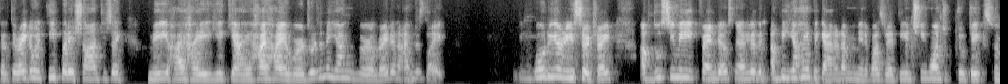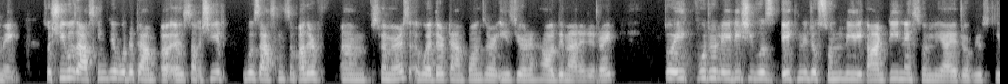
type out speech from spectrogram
کرتے رائٹ اور اتنی پریشان تھی لائک میری ہائی ہائی یہ کیا ہے ہائی ہائی ورڈ اور young girl right and I'm like go to your research right اب دوسری میری ایک فرینڈ ہے اس نے اگلے دن ابھی یہاں پہ کینیڈا میں میرے پاس رہتی ہے she want to take swimming so she was asking کہ وہ she was asking some other swimmers whether tampons are easier how they manage it right تو ایک وہ جو لیڈی شی واز ایک نے جو سن لی ایک آنٹی نے سن لیا ہے جو بھی اس کی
